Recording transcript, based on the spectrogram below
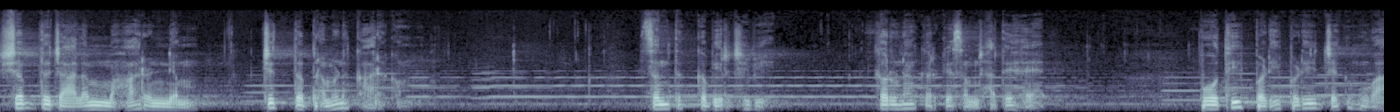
शब्द जालम महारण्यम चित्त भ्रमण कारकम संत कबीर जी भी करुणा करके समझाते हैं, पोथी पढ़ी पढ़ी जग हुआ,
